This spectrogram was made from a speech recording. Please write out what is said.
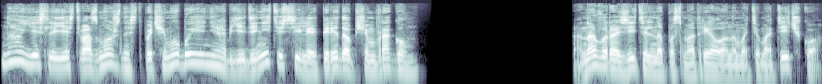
Но если есть возможность, почему бы и не объединить усилия перед общим врагом? Она выразительно посмотрела на математичку,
